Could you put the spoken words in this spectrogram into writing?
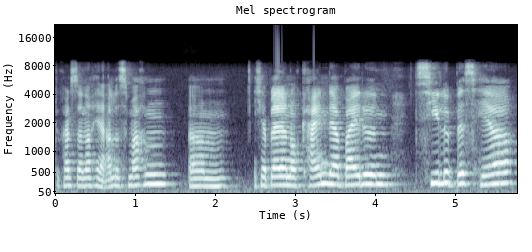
Du kannst dann nachher alles machen. Ähm, ich habe leider noch keinen der beiden Ziele bisher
